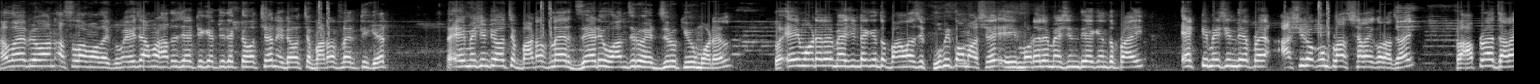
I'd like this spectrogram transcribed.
হ্যালো এভরিওয়ান আসসালামু আলাইকুম। এই যে আমার হাতে যে টিকিটটি দেখতে পাচ্ছেন, এটা হচ্ছে বাটারফ্লাইয়ের টিকিট তো এই মেশিনটি হচ্ছে বাটারফ্লাইয়ের Z one zero eight zero Q model তো এই মডেলের মেশিনটা কিন্তু বাংলাদেশে খুবই কম আসে। এই মডেলের মেশিন দিয়ে কিন্তু প্রায় একটি মেশিন দিয়ে প্রায় আশি রকম প্লাস সেলাই করা যায়। তো আপনারা যারা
